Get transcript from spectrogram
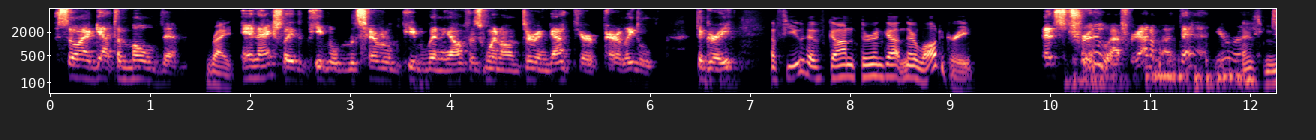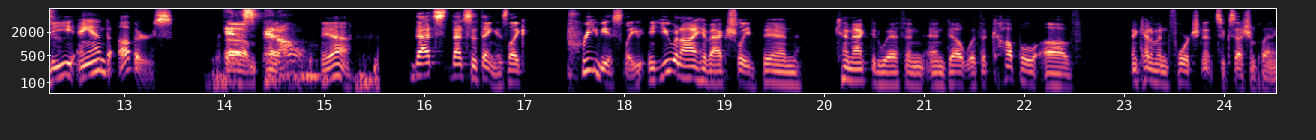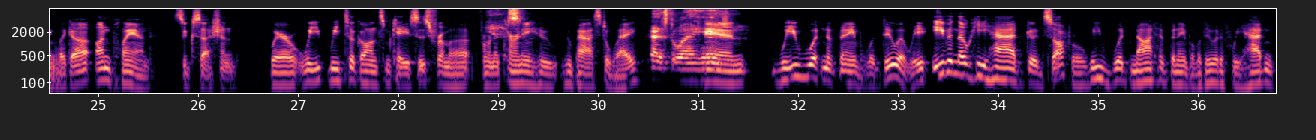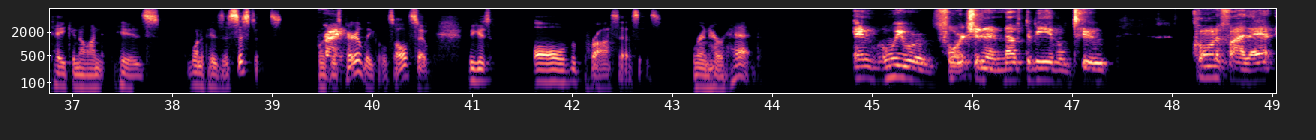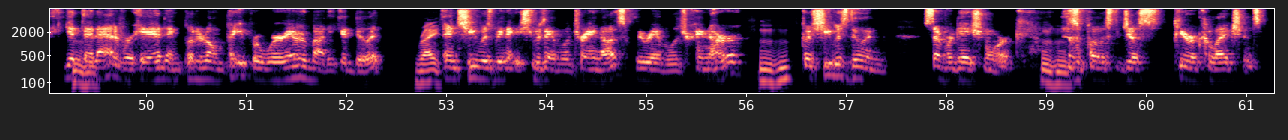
so I got to mold them. Right. And actually, the people, several of the people in the office went on through and got their paralegal degree. A few have gone through and gotten their law degree. That's true. I forgot about that. You're right. There's me and others. Yes, um, at all. Yeah. That's that's the thing is like previously you and I have actually been connected with and, and dealt with a couple of a kind of unfortunate succession planning, like a unplanned succession where we we took on some cases from a from an Yes. attorney who who passed away Passed away. yes. and we wouldn't have been able to do it. We even though he had good software, we would not have been able to do it if we hadn't taken on his one of his assistants, one of his paralegals also, because all the processes were in her head. and we were fortunate enough to be able to quantify that, get Mm-hmm. that out of her head, and put it on paper where everybody could do it. Right. And she was being she was able to train us. We were able to train her Mm-hmm. because she was doing subrogation work Mm-hmm. as opposed to just pure collections.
